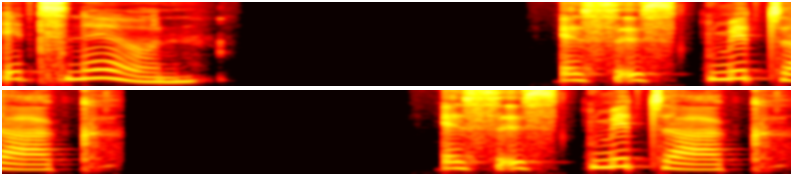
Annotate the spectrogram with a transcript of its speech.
It's noon. Es ist Mittag. Es ist Mittag.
